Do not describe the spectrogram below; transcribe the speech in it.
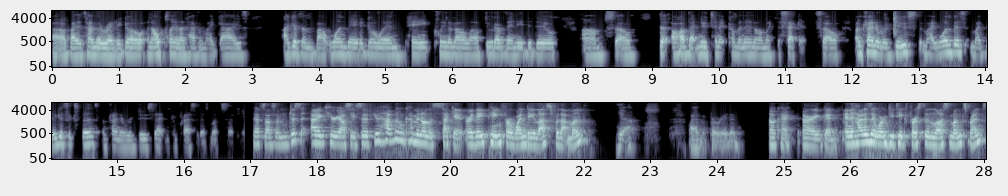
uh, by the time they're ready to go, and I'll plan on having my guys. I give them about one day to go in, paint, clean it all up, do whatever they need to do. Um, so that I'll have that new tenant coming in on like the second. So I'm trying to reduce my one business, my biggest expense. I'm trying to reduce that and compress it as much as I can. That's awesome. Just out of curiosity, so if you have them come in on the second, are they paying for one day less for that month? Yeah, I have it prorated. Okay. All right. Good. And how does it work? Do you take first and last month's rent?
